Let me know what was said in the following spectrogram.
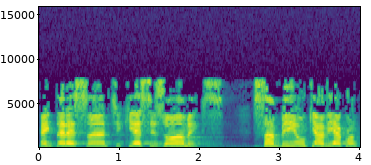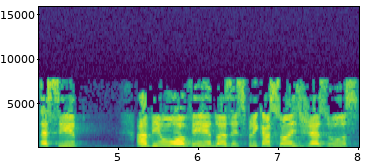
É interessante que esses homens sabiam o que havia acontecido, haviam ouvido as explicações de Jesus,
